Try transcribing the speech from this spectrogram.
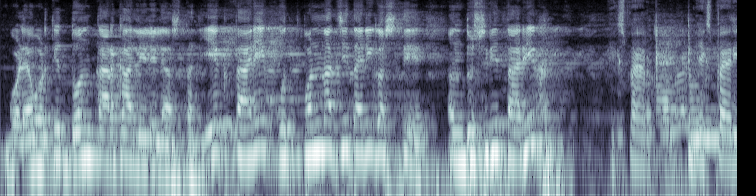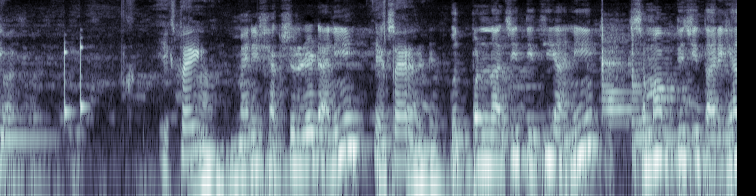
गोळ्यावरती दोन तारखा लिहिलेल्या असतात. एक तारीख उत्पन्नाची तारीख असते आणि दुसरी तारीख expire expiry expiry manufacture date आणि एक्सपायर डेट उत्पन्नाची तिथी आणि समाप्तीची तारीख ह्या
